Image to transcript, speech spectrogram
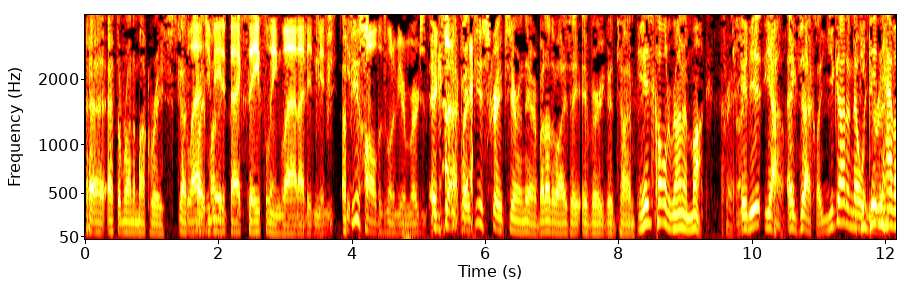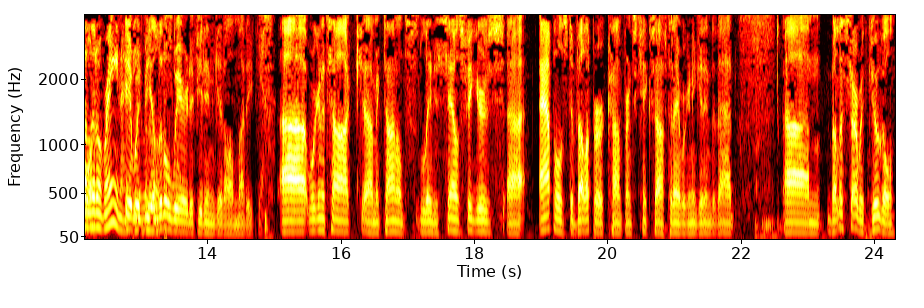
uh, at the run amok race got Glad you muddy. made it back safely and glad I didn't get, A few s- called as one of your emergency Exactly. A few scrapes here and there, but otherwise a, a very good time. It is called Run Amok, Chris. It is, yeah, exactly. You got to know If you what you're didn't in have a for. little rain, I'd it be would a be a little little weird if you didn't get all muddy. Uh, we're going to talk uh, McDonald's latest sales figures. Uh, Apple's developer conference kicks off today. We're going to get into that. Um, but let's start with Google.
